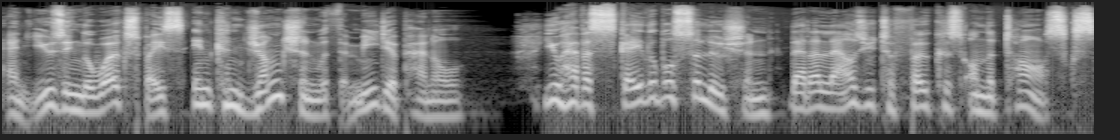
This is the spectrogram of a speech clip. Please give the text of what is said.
And using the workspace in conjunction with the media panel, you have a scalable solution that allows you to focus on the tasks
